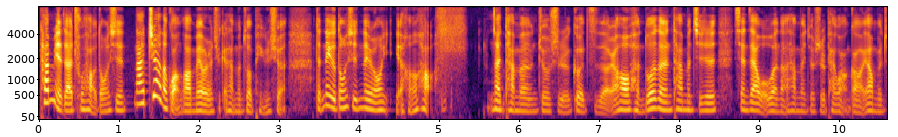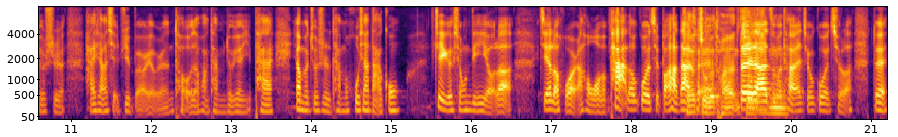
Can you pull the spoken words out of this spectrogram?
他们也在出好东西。那这样的广告没有人去给他们做评选，那个东西内容也很好。那他们就是各自，然后很多人他们其实现在我问到他们就是拍广告，要么就是还想写剧本，有人投的话他们就愿意拍，要么就是他们互相打工。这个兄弟有了接了活，然后我们啪都过去抱他大腿，组个团，对的，组个团就过去了。对，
